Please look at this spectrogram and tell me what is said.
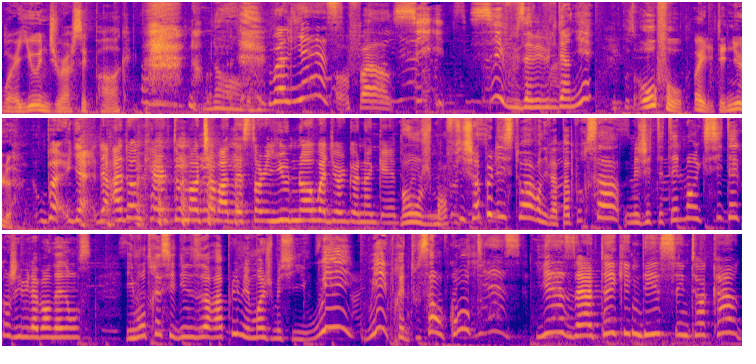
Were you in Jurassic Park? Non Well, yes, Enfin, si Si, vous avez vu le dernier Awful. Oh, il était nul. but yeah, I don't care too much about the story. You know what you're gonna get. Bon, je m'en fiche un peu de l'histoire, on n'y va pas pour ça. Mais j'étais tellement excitée quand j'ai vu la bande-annonce. Ils montraient ces dinosaures à plumes, et moi je me suis dit, oui, oui, ils prennent tout ça en compte. Yes, yes, they are taking this into account.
